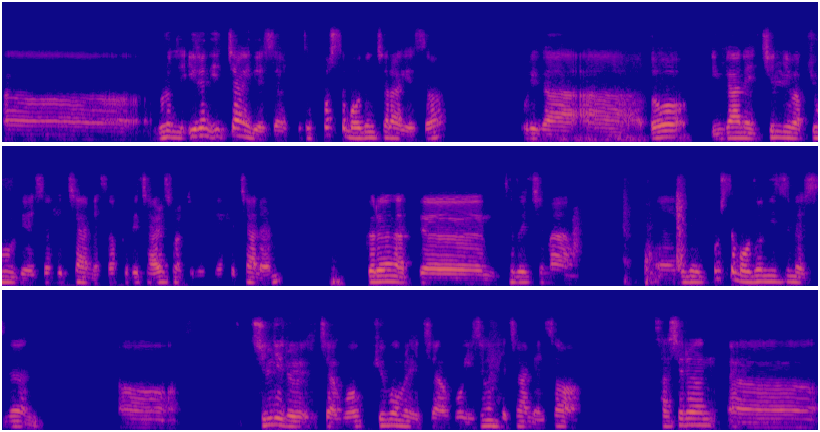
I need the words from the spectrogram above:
어, 물론 이런 입장에 대해서 보통 포스트 모던 철학에서 우리가 아, 또 인간의 진리와 규범에 대해서 해체하면서 그들의 자율성을 좀 이렇게 해체하는 그런 어떤 태도였지만 어, 근데 포스트 모더니즘에서는 어, 진리를 해체하고 규범을 해체하고 이성을 해체하면서 사실은 어,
